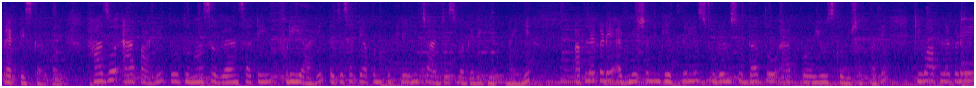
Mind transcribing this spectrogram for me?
प्रॅक्टिस करता येईल. हा जो ॲप आहे तो तुम्हा सगळ्यांसाठी फ्री आहे. त्याच्यासाठी आपण कुठलेही चार्जेस वगैरे घेत नाही आहे आपल्याकडे ॲडमिशन घेतलेले स्टुडंटसुद्धा तो ॲप यूज करू शकतात ते. किंवा आपल्याकडे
